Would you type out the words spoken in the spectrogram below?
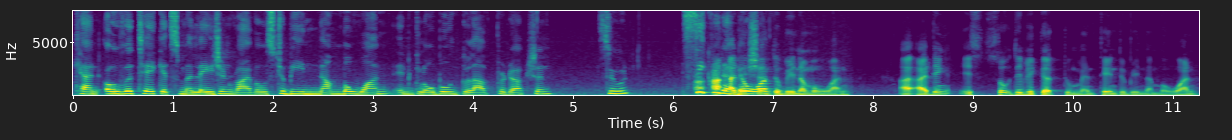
can overtake its Malaysian rivals to be number one in global glove production soon? Secret I, I don't want to be number one. I, I think it's so difficult to maintain to be number one.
